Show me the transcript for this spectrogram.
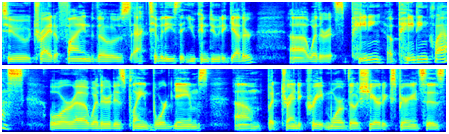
to try to find those activities that you can do together, uh, whether it's painting a painting class or uh, whether it is playing board games, um, but trying to create more of those shared experiences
